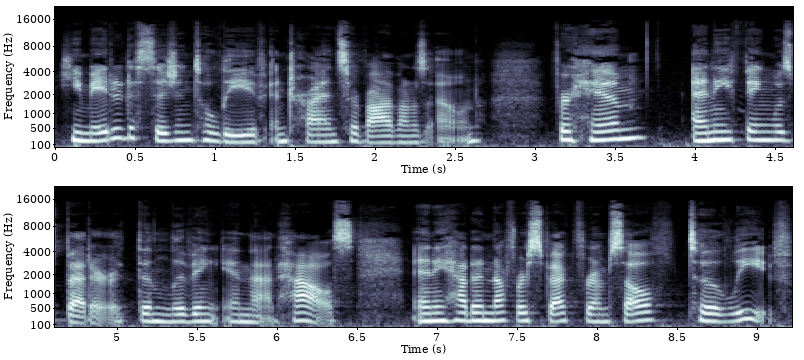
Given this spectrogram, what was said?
he made a decision to leave and try and survive on his own. For him, anything was better than living in that house, and he had enough respect for himself to leave.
